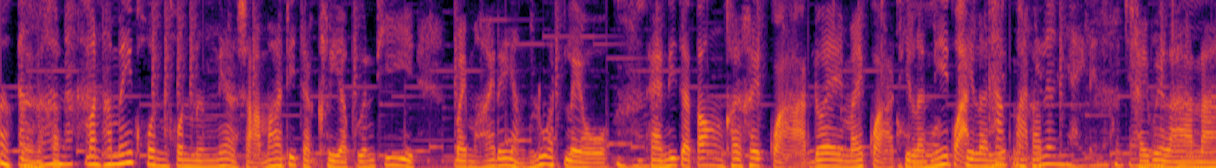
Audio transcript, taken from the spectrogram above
ากเลยนะครับอ่านะคะมันทำให้คนคนหนึ่งเนี่ยสามารถที่จะเคลียร์พื้นที่ใบไม้ได้อย่างรวดเร็วอือฮึแทนที่จะต้องค่อยๆ กวาดด้วยไม้กวาดทีละนิดกวาทีละนิดถ้ากวาดนะครับนี่เรื่องใหญ่เลยนะคุณแจ๊คใช้เวลานา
